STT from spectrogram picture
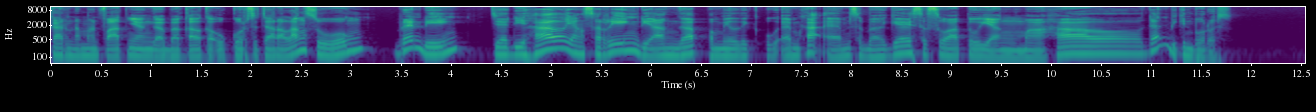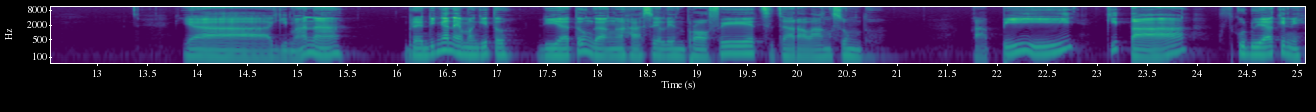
Karena manfaatnya nggak bakal keukur secara langsung, branding jadi hal yang sering dianggap pemilik UMKM sebagai sesuatu yang mahal dan bikin boros. Ya gimana? Branding kan emang gitu. Dia tuh nggak ngehasilin profit secara langsung tuh. Tapi kita kudu yakin nih,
